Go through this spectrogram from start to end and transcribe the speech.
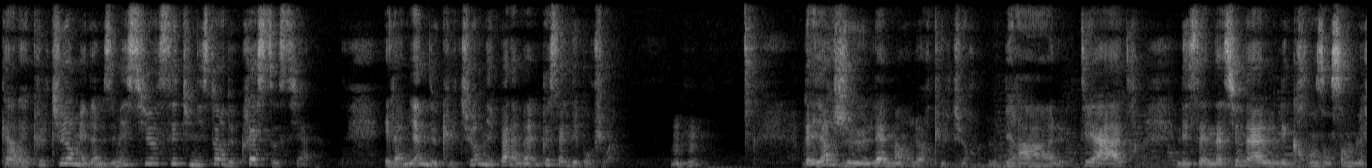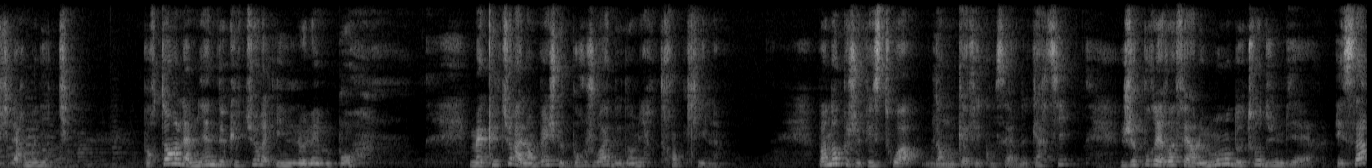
Car la culture, mesdames et messieurs, c'est une histoire de classe sociale. Et la mienne de culture n'est pas la même que celle des bourgeois. Mhm. D'ailleurs, je l'aime, hein, leur culture. L'opéra, le théâtre, les scènes nationales, les grands ensembles philharmoniques. Pourtant, la mienne de culture, il ne l'aime pas. Ma culture, elle empêche le bourgeois de dormir tranquille. Pendant que je festoie dans mon café-concert de quartier, je pourrais refaire le monde autour d'une bière. Et ça,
